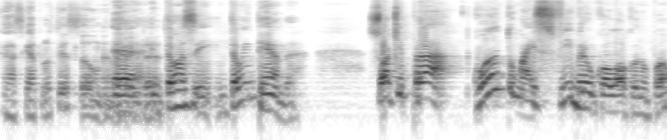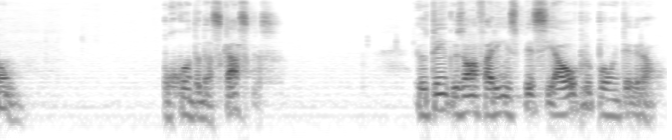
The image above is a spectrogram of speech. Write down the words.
A casca é a proteção, né? É, então assim, então entenda. Só que para Quanto mais fibra eu coloco no pão, por conta das cascas, eu tenho que usar uma farinha especial para o pão integral.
